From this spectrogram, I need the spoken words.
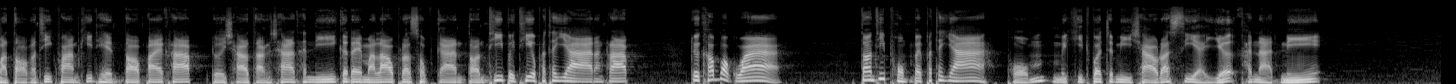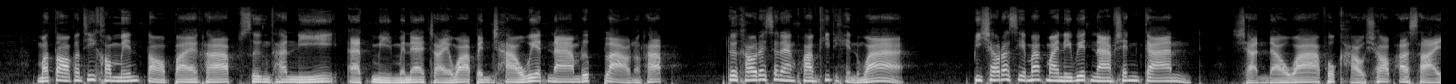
มาต่อกันที่ความคิดเห็นต่อไปครับ โดยชาวต่างชาติท่านนี้ก็ได้มาเล่าประสบการณ์ตอนที่ไปเที่ยวพัทยานะครับ โดยเขาบอกว่า ตอนที่ผมไปพัทยา ผมไม่คิดว่าจะมีชาวรัสเซียเยอะขนาดนี้ มาต่อกันที่คอมเมนต์ต่อไปครับ ซึ่งท่านนี้แอดมินไม่แน่ใจว่าเป็นชาวเวียดนามหรือเปล่านะครับ โดยเขาได้แสดงความคิดเห็นว่า มีชาวรัสเซียมากมายในเวียดนามเช่นกัน ฉันเดาว่าพวกเขาชอบอาศัย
